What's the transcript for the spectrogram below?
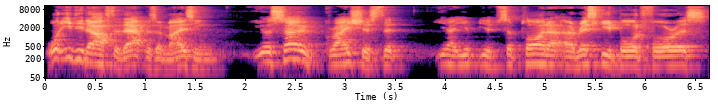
what you did after that was amazing. You were so gracious that you know, you, you supplied a, a, rescue board for us.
